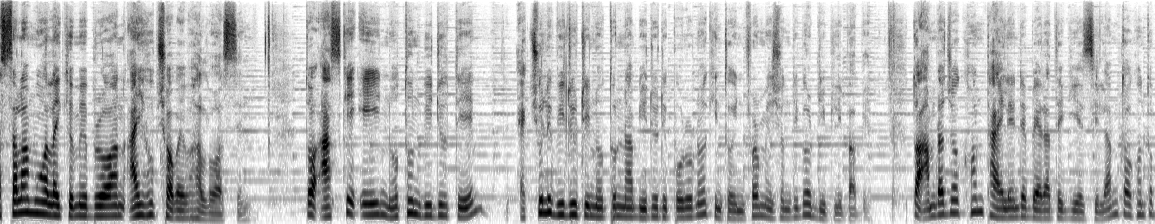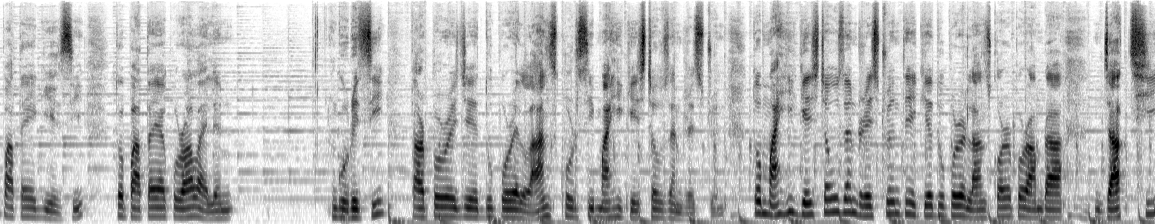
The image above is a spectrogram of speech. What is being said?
আসসালামু আলাইকুম এব্রোয়ান আই হোপ সবাই ভালো আছেন। তো আজকে এই নতুন ভিডিওতে অ্যাকচুয়ালি ভিডিওটি নতুন না, ভিডিওটি পুরনো, কিন্তু ইনফরমেশন দিব ডিপলি পাবে। তো আমরা যখন থাইল্যান্ডে বেড়াতে গিয়েছিলাম, তখন তো পাতায়া গিয়েছি, তো পাতায়া কোরাল আইল্যান্ড ঘুরেছি, তারপরে যে দুপুরে লাঞ্চ করছি, Mahi guest house and restaurant তো Mahi guest house and restaurant থেকে দুপুরে লাঞ্চ করার পর আমরা যাচ্ছি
